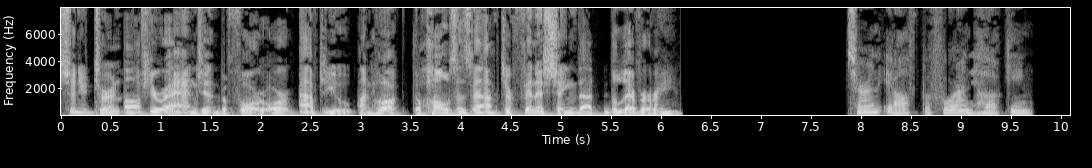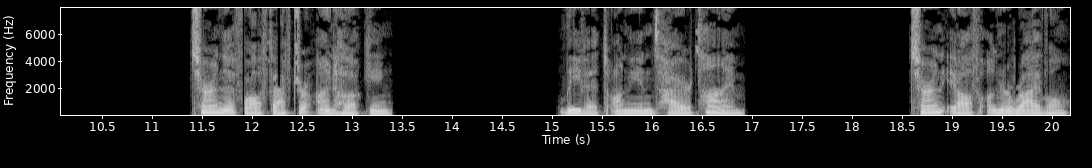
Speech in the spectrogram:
Should you turn off your engine before or after you unhook the hoses after finishing that delivery? Turn it off before unhooking. Turn it off after unhooking. Leave it on the entire time. Turn it off on arrival,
